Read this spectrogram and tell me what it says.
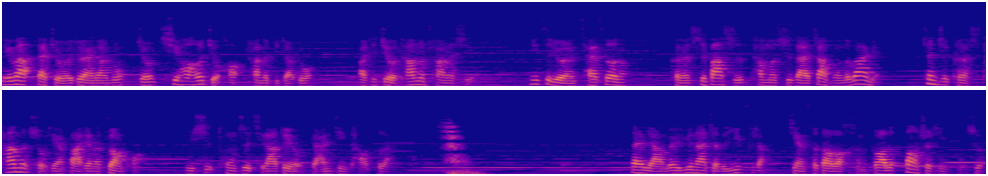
另外，在九位队员当中，只有七号和九号穿的比较多，而且只有他们穿了鞋，因此有人猜测呢，可能事发时他们是在帐篷的外面，甚至可能是他们首先发现了状况，于是通知其他队友赶紧逃出来。在两位遇难者的衣服上检测到了很高的放射性辐射。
